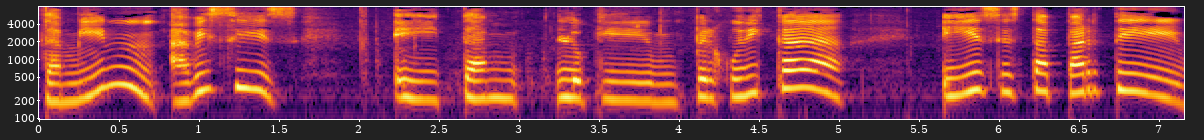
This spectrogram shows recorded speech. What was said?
también a veces eh, lo que perjudica es esta parte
